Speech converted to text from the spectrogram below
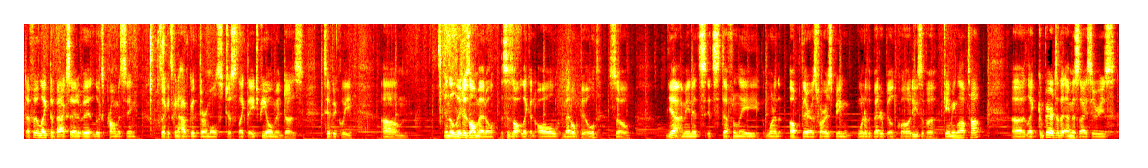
Definitely like the backside of it, looks promising. Looks like it's gonna have good thermals, just like the HP Omen does typically. Um, and the lid is all metal. This is all like an all metal build. So yeah, I mean it's it's definitely one of the, up there as far as being one of the better build qualities of a gaming laptop. Uh, like compared to the MSI series,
